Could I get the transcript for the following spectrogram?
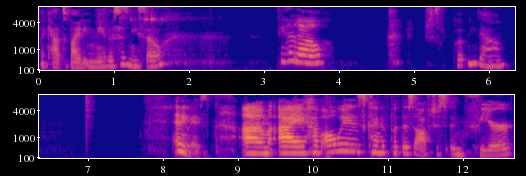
my cat's biting me. This is Miso. Say hello. She's like, put me down. Anyways, um, I have always kind of put this off just in fear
